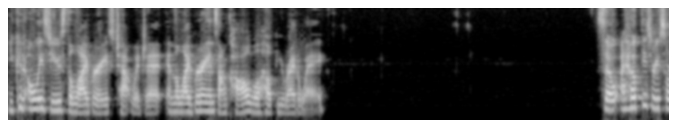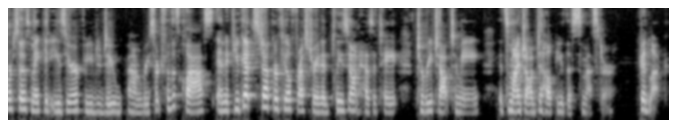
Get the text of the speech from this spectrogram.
you can always use the library's chat widget and the librarians on call will help you right away. So I hope these resources make it easier for you to do um, research for this class. And if you get stuck or feel frustrated, please don't hesitate to reach out to me. It's my job to help you this semester. Good luck.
